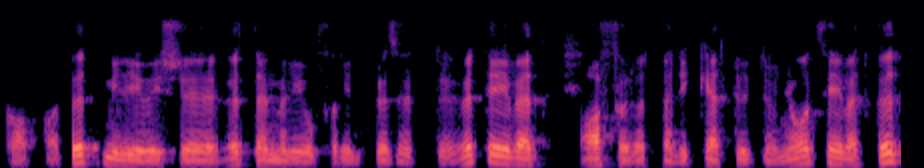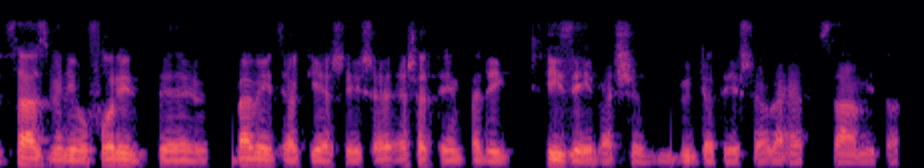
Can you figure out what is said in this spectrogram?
kaphat. 5 millió és 50 millió forint között 5 évet, a fölött pedig 2-től 8 évet, 500 millió forint bevételkiesés esetén pedig 10 éves büntetésre lehet számítani.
